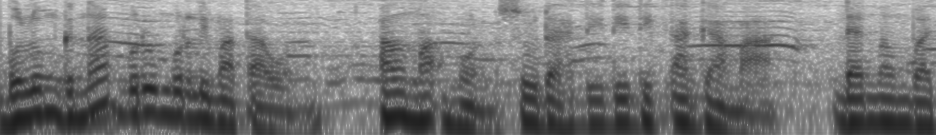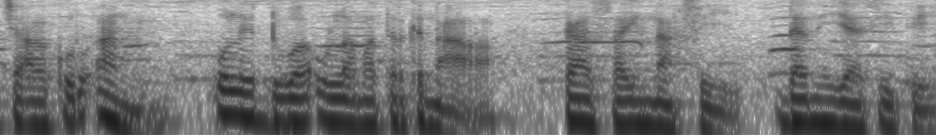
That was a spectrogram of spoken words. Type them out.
Belum genap berumur lima tahun, Al-Ma'mun sudah dididik agama dan membaca Al-Quran oleh dua ulama terkenal, Kasai Nafi dan Yazidi.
